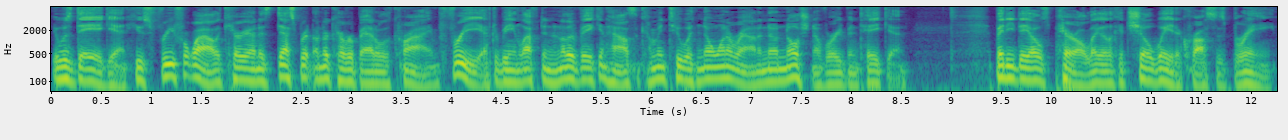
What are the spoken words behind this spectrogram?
It was day again. He was free for a while to carry on his desperate undercover battle with crime, free after being left in another vacant house and coming to with no one around and no notion of where he'd been taken. Betty Dale's peril lay like a chill weight across his brain.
